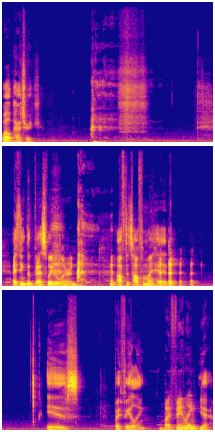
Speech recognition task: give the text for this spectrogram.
Well, Patrick, I think the best way to learn, off the top of my head, is by failing. By failing? Yeah.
